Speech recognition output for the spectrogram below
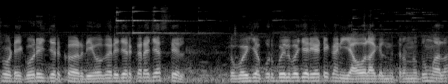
छोटे गोरे जर खरेदी वगैरे जर करायचे असतील तर वैजापूर बैल बाजार या ठिकाणी यावं लागेल मित्रांनो तुम्हाला.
